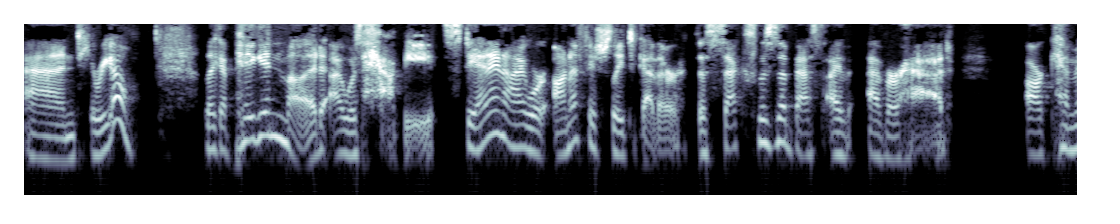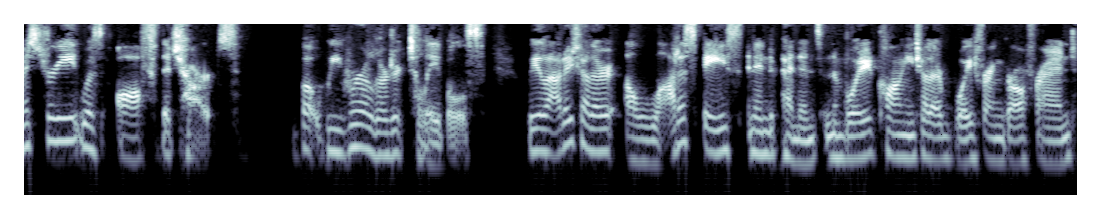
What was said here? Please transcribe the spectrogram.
And here we go. Like a pig in mud, I was happy. Stan and I were unofficially together. The sex was the best I've ever had. Our chemistry was off the charts, but we were allergic to labels. We allowed each other a lot of space and independence and avoided calling each other boyfriend, girlfriend.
